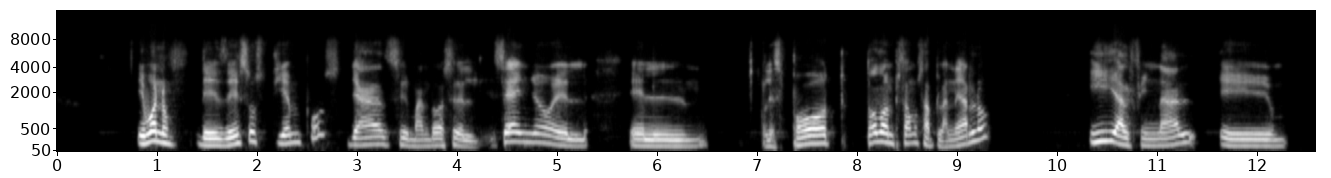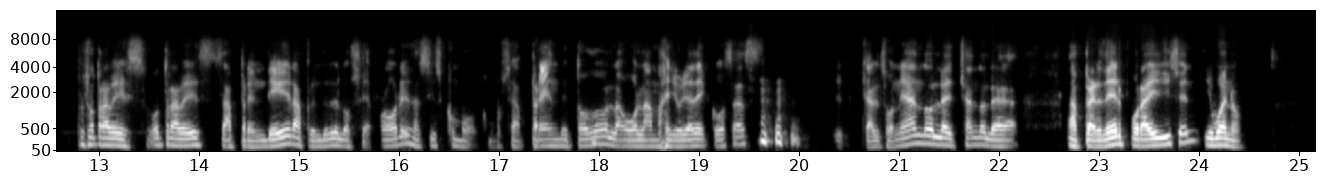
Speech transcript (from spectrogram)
Y bueno, desde esos tiempos ya se mandó a hacer el diseño, el, el, el spot, todo empezamos a planearlo. Y al final, eh, pues otra vez, otra vez aprender, aprender de los errores, así es como, como se aprende todo, la, o la mayoría de cosas, calzoneándola, echándole a, a, perder, por ahí dicen, y bueno,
